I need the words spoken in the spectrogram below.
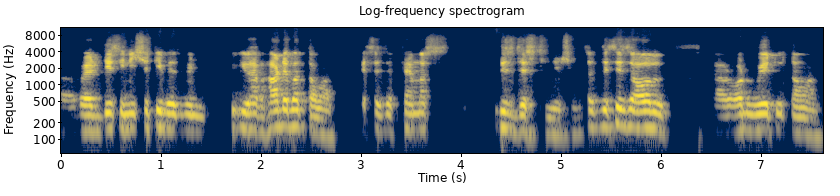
uh, where this initiative has been, you have heard about Tawang. This is a famous this destination. So this is all uh, on way to Tawang.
